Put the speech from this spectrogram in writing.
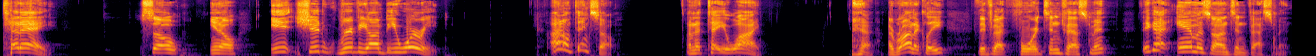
today. So, you know, it should Rivian be worried? I don't think so. And I'll tell you why. Ironically, they've got Ford's investment, they got Amazon's investment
